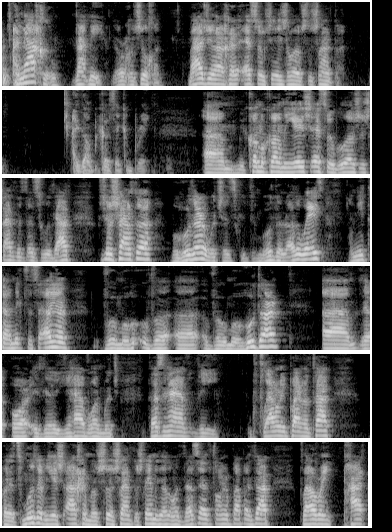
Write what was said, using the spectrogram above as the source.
Anachnu, not me, the Aruch HaShulchan. Imagine acher eso sheish lo shoshanta. I don't because they can break. Um, Mikomakom yesh eso below shoshanta says without shoshanta muhudar, which is muhudar in other ways. Anita mixes elyon v'muhudar. Um, or you have one which doesn't have the flowering part on top, but it's mudar v'yesh achem shoshanta shlem. The other one does have flowering part on top flowering pot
